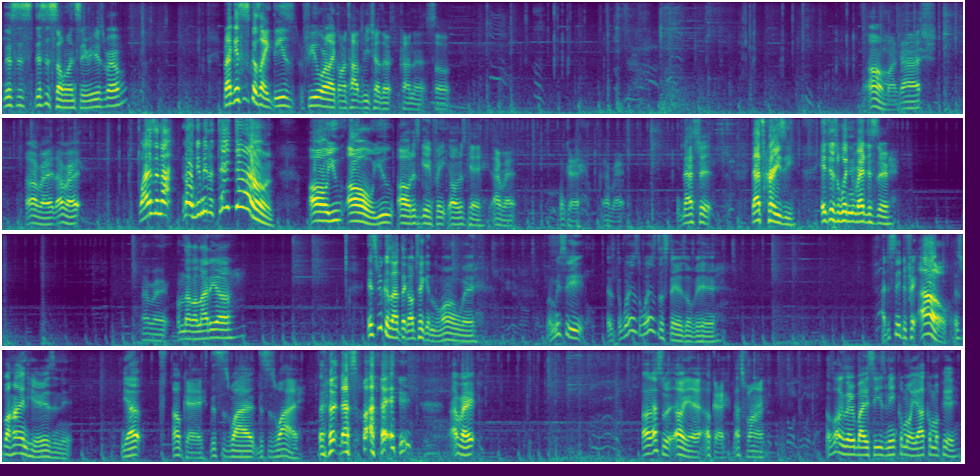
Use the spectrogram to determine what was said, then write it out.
This is this is so unserious, bro. But I guess it's because like these few are like on top of each other, kind of. So Oh my gosh. Alright, alright. Why is it not? No, give me the takedown! Oh, you, oh, you, oh, this game fake. Oh, this game. Alright. Okay, alright. That's it. That's crazy. It just wouldn't register. Alright, I'm not gonna lie to y'all. It's because I think I'm taking the long way. Let me see. Where's where's the stairs over here? I just need to figure- Oh! It's behind here, isn't it? Yep. Okay. This is why- This is why. that's why. Alright. Oh, that's what- Oh, yeah. Okay. That's fine. As long as everybody sees me. Come on, y'all come up here.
